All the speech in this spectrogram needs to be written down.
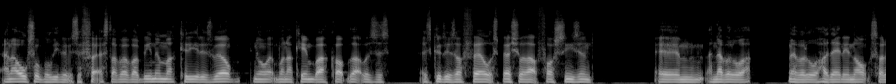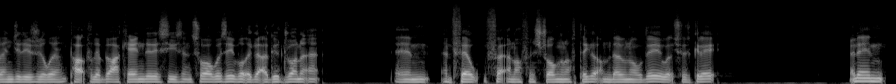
and I also believe it was the fittest I've ever been in my career as well. You know, when I came back up, that was as, as good as I felt, especially that first season. Um, I never never really had any knocks or injuries really, apart from the back end of the season. So I was able to get a good run at it, um, and felt fit enough and strong enough to get them down all day, which was great. And then,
